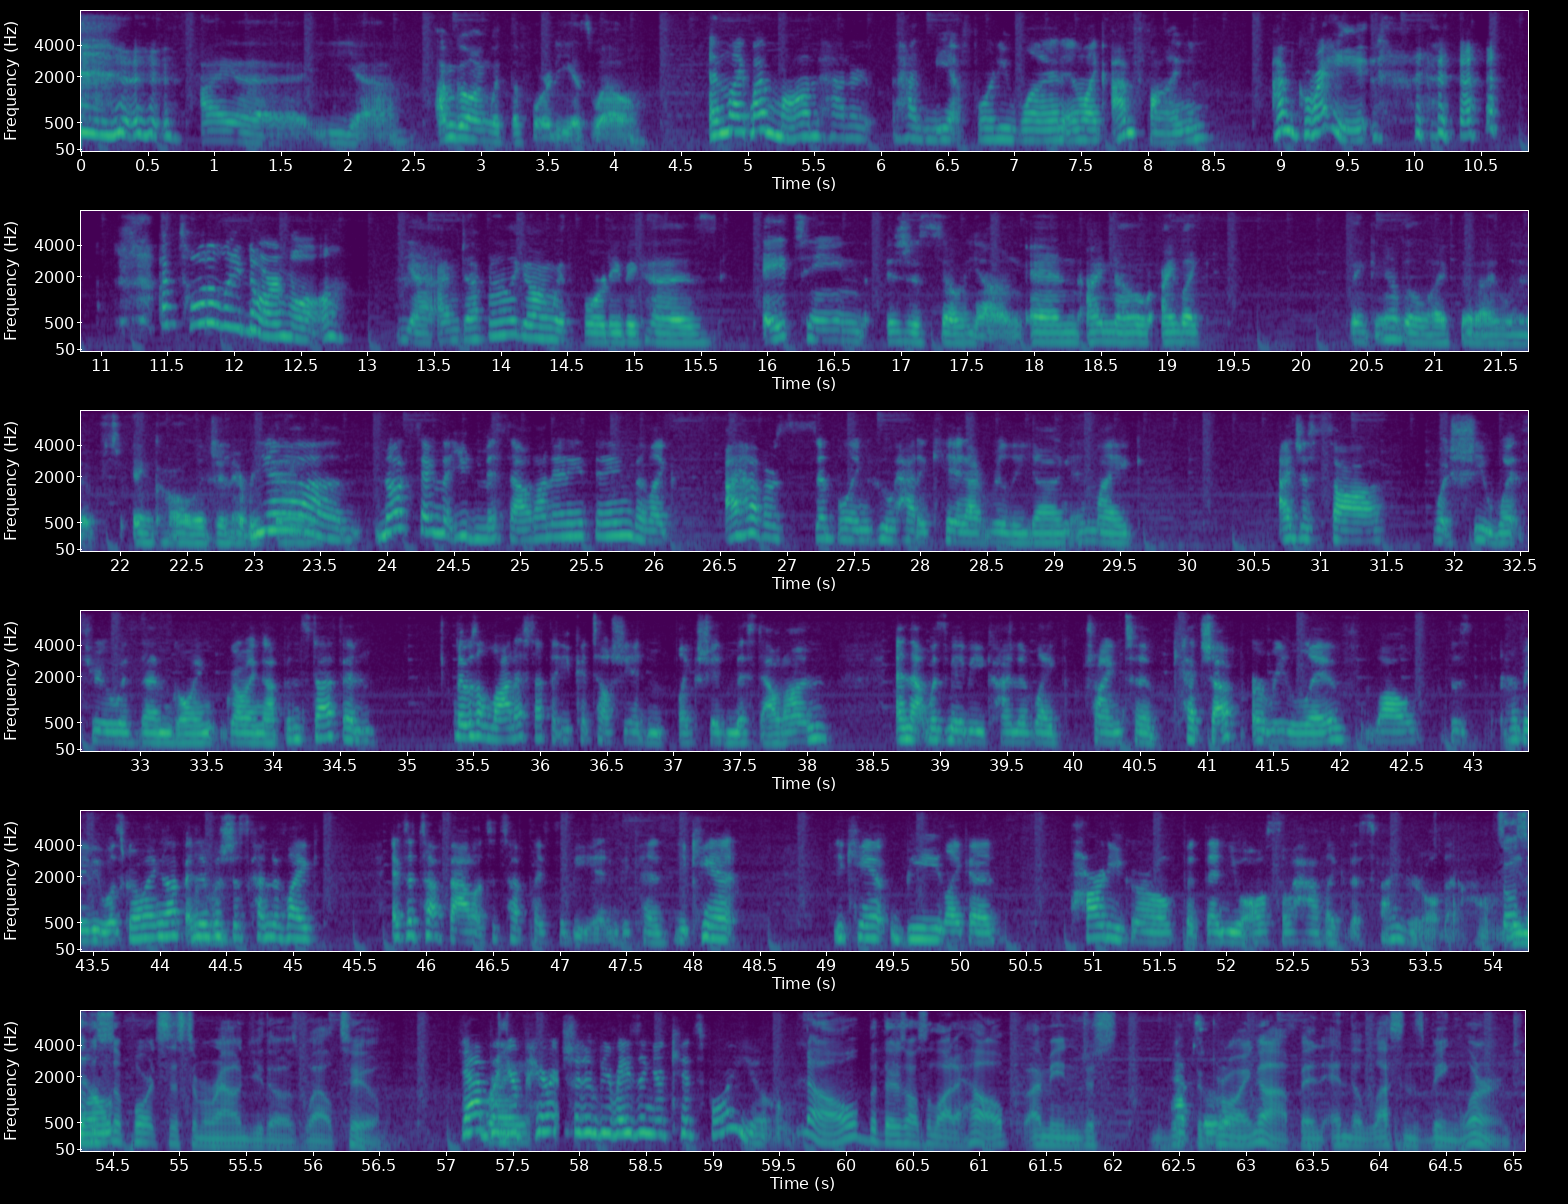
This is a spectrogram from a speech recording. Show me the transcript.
I uh yeah. I'm going with the 40 as well. And like my mom had her had me at 41 and like I'm fine. I'm great. I'm totally normal. Yeah, I'm definitely going with 40 because 18 is just so young. And I know I like thinking of the life that I lived in college and everything. Yeah, not saying that you'd miss out on anything, but like I have a sibling who had a kid at really young, and like I just saw what she went through with them going growing up and stuff, and there was a lot of stuff that you could tell she had like she had missed out on, and that was maybe kind of like trying to catch up or relive while this, her baby was growing up, and it was mm-hmm. just kind of like it's a tough battle, it's a tough place to be in because you can't you can't be like a party girl, but then you also have like this five year old at home. It's also you know? the support system around you, though, as well, too. Yeah, but your parents shouldn't be raising your kids for you. No, but there's also a lot of help. I mean, just with the growing up and, and the lessons being learned.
